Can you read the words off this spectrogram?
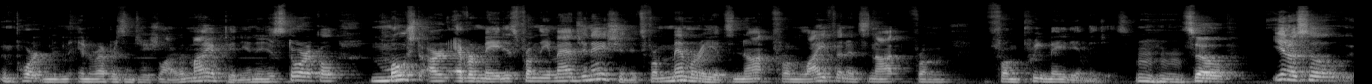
important in, in representational art, in my opinion. In historical, most art ever made is from the imagination. It's from memory. It's not from life, and it's not from from pre-made images. So you know, so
